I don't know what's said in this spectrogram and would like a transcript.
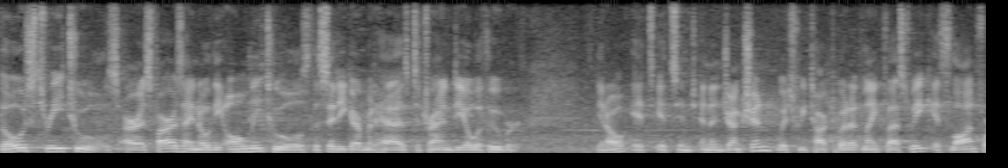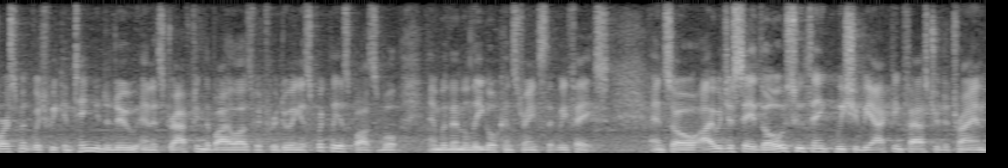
those three tools are, as far as I know, the only tools the city government has to try and deal with Uber. You know, it's, it's in, an injunction, which we talked about at length last week. It's law enforcement, which we continue to do, and it's drafting the bylaws, which we're doing as quickly as possible and within the legal constraints that we face. And so I would just say those who think we should be acting faster to try and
